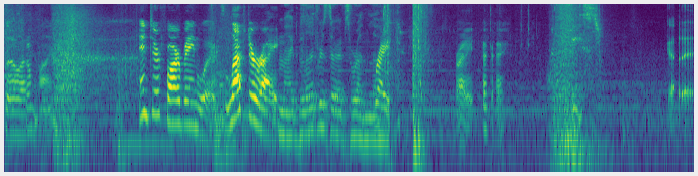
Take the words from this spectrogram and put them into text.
so I don't mind. Enter Farbane Woods. Left or right? My blood reserves run low. Right. Right. Okay. East. Got it.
